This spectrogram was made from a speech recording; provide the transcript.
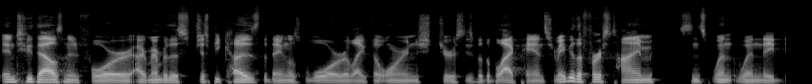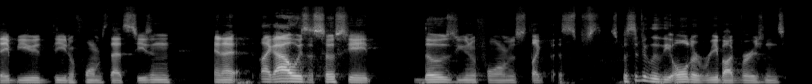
in 2004. I remember this just because the Bengals wore like the orange jerseys with the black pants, or maybe the first time since when when they debuted the uniforms that season. And I like I always associate those uniforms, like specifically the older Reebok versions,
